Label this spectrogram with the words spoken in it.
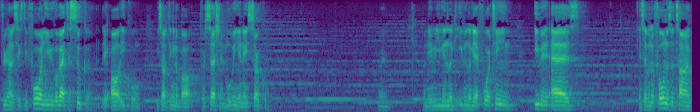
364 and you even go back to Sukkah. They all equal. You start thinking about procession, moving in a circle. Right? But then you can look even look at 14, even as instead when the fullness of time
